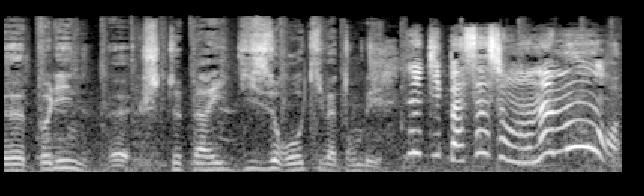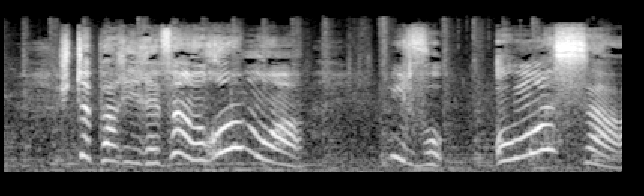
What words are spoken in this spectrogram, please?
Euh, Pauline, euh, je te parie 10 euros qui va tomber. Ne dis pas ça sur mon amour Je te parierai 20 euros, moi Il vaut au moins ça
